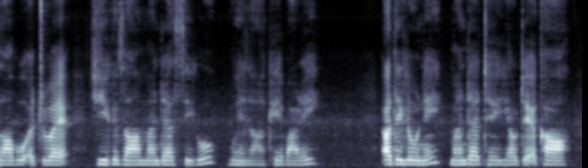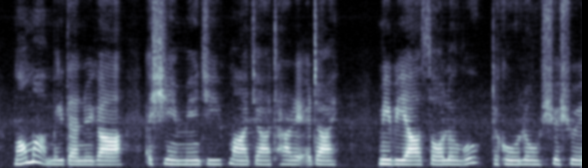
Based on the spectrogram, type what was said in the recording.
စားဖို့အတွက်ရေကစားမန်တပ်စီကိုဝင်လာခဲ့ပါတယ်။အဒီလိုနဲ့မန်တပ်ထဲရောက်တဲ့အခါမောင်မမိတန်တွေကအရှင်မင်းကြီးမှားကြားထားတဲ့အတိုင်းမိဖုရားစောလုံးကိုတကိုယ်လုံးရွှွှွဲ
